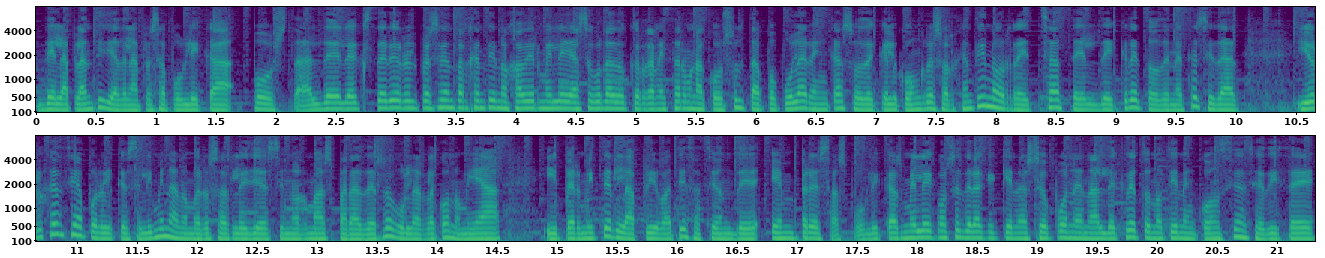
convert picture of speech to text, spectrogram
de la plantilla de la empresa pública Postal. Del exterior, el presidente argentino Javier Milei ha asegurado que organizará una consulta popular en caso de que el Congreso argentino rechace el decreto de necesidad y urgencia por el que se eliminan numerosas leyes y normas para desregular la economía y permitir la privatización de empresas públicas. Milei considera que quienes se oponen al decreto no tienen conciencia, dice,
